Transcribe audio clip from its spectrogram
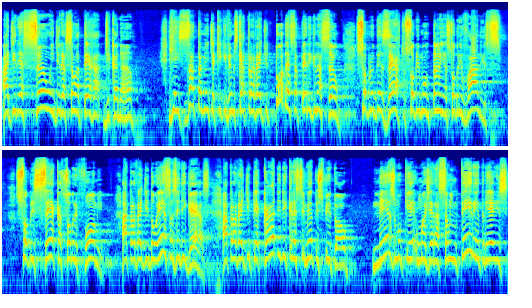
a direção em direção à terra de Canaã. E é exatamente aqui que vemos que através de toda essa peregrinação, sobre o deserto, sobre montanhas, sobre vales, sobre seca, sobre fome, através de doenças e de guerras, através de pecado e de crescimento espiritual, mesmo que uma geração inteira entre eles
